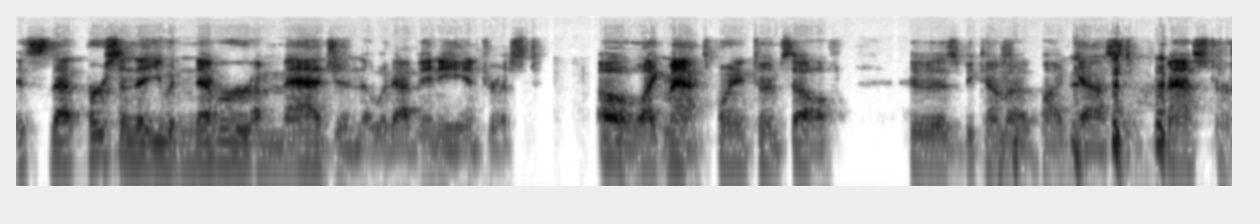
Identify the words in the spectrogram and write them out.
it's that person that you would never imagine that would have any interest. Oh, like Max pointing to himself, who has become a podcast master.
